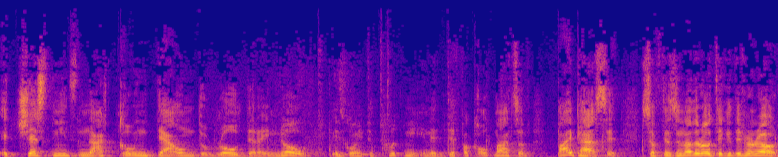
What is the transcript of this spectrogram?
It just means not going down the road that I know is going to put me in a difficult matzav. Bypass it. So if there's another road, take a different road.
